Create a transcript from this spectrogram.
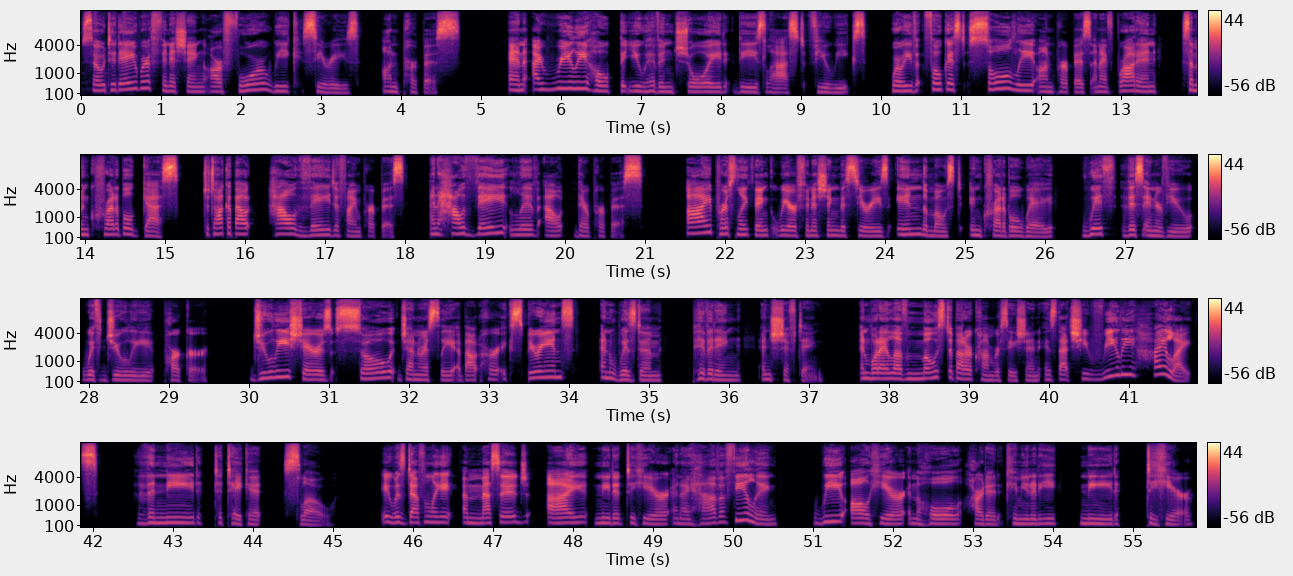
So, today we're finishing our four week series on purpose. And I really hope that you have enjoyed these last few weeks where we've focused solely on purpose. And I've brought in some incredible guests to talk about how they define purpose and how they live out their purpose. I personally think we are finishing this series in the most incredible way with this interview with Julie Parker. Julie shares so generously about her experience and wisdom pivoting and shifting. And what I love most about our conversation is that she really highlights the need to take it slow. It was definitely a message I needed to hear. And I have a feeling we all here in the wholehearted community need to hear.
